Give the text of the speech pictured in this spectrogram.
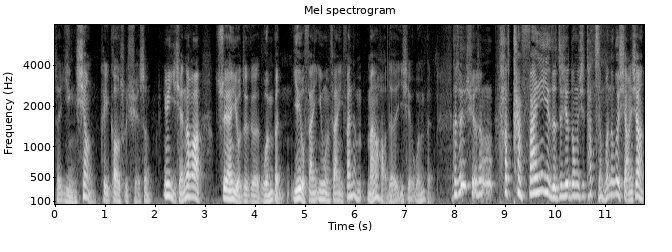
的影像可以告诉学生，因为以前的话虽然有这个文本，也有翻英文翻译，翻得蛮好的一些文本，可是学生他看翻译的这些东西，他怎么能够想象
